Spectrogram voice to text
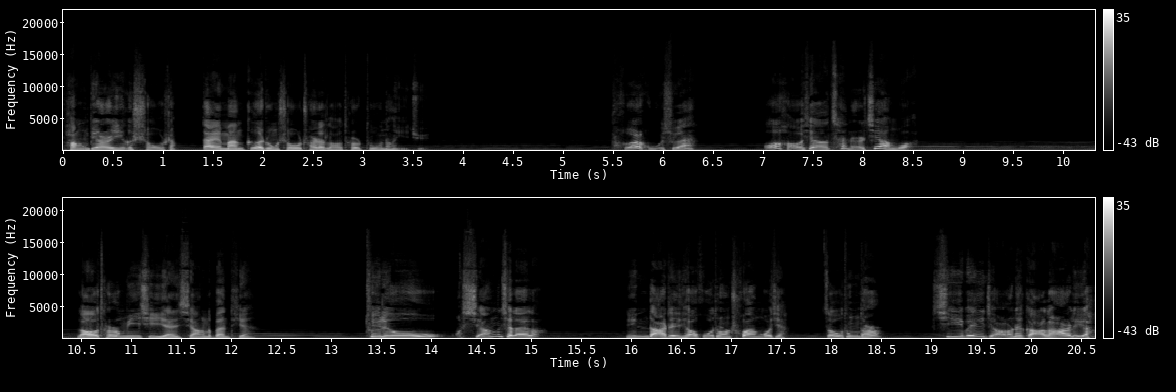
旁边一个手上戴满各种手串的老头嘟囔一句：“破古轩，我好像在哪儿见过。”老头眯起眼想了半天，推溜，想起来了，您打这条胡同穿过去，走通头，西北角那旮旯里啊，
